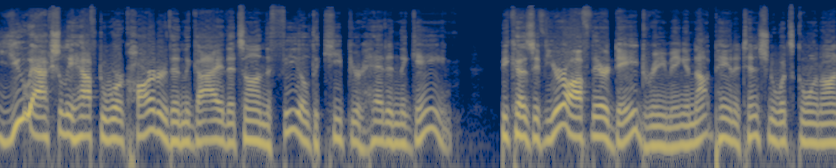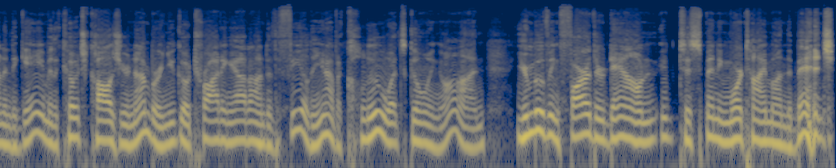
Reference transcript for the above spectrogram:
you actually have to work harder than the guy that's on the field to keep your head in the game. Because if you're off there daydreaming and not paying attention to what's going on in the game, and the coach calls your number and you go trotting out onto the field and you don't have a clue what's going on, you're moving farther down to spending more time on the bench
